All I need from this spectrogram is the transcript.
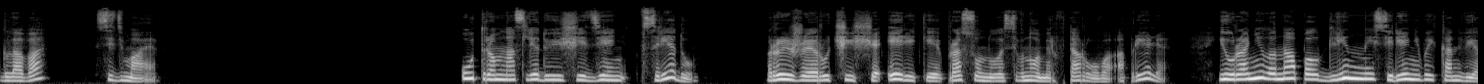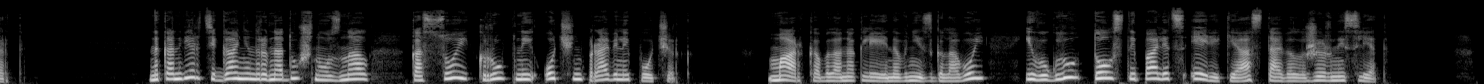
Глава седьмая Утром на следующий день, в среду, рыжая ручища Эрики просунулась в номер 2 апреля и уронила на пол длинный сиреневый конверт. На конверте Ганин равнодушно узнал косой, крупный, очень правильный почерк. Марка была наклеена вниз головой, и в углу толстый палец Эрики оставил жирный след.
